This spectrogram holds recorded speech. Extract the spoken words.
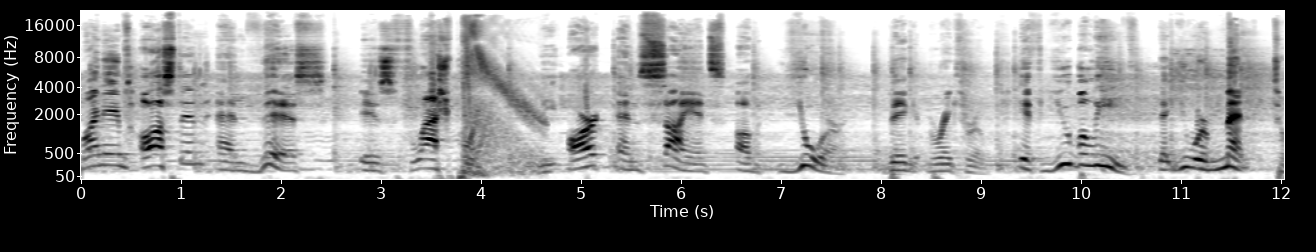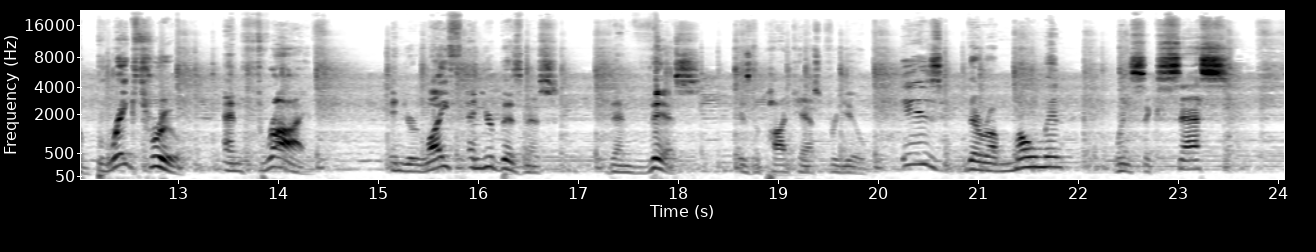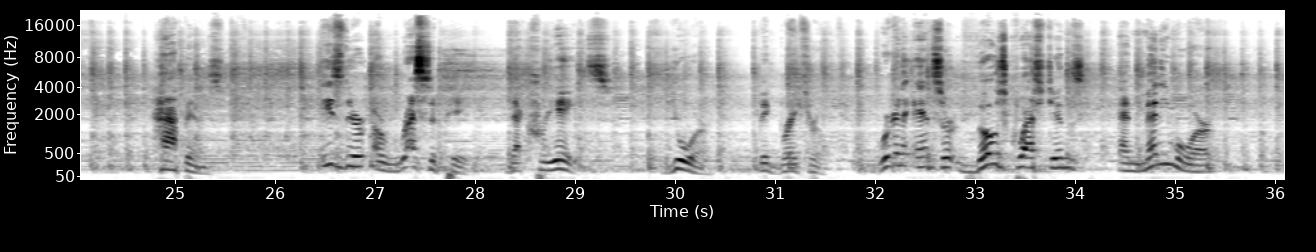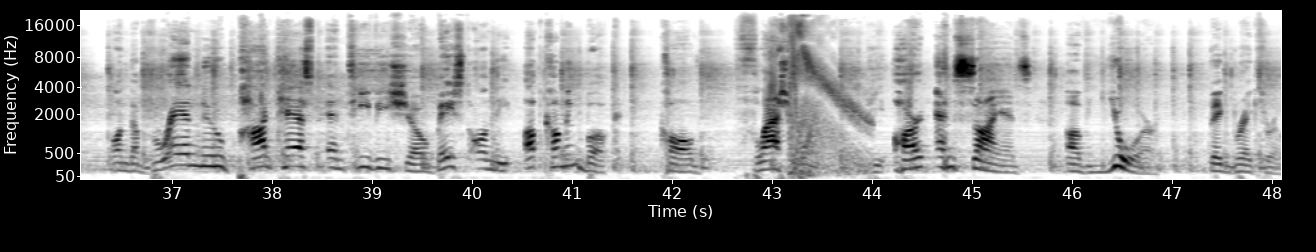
My name's Austin, and this is Flashpoint, the art and science of your big breakthrough. If you believe that you were meant to break through and thrive in your life and your business, then this is the podcast for you. Is there a moment when success happens? Is there a recipe that creates your big breakthrough? We're going to answer those questions and many more on the brand new podcast and TV show based on the upcoming book called Flashpoint The Art and Science of Your Big Breakthrough.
